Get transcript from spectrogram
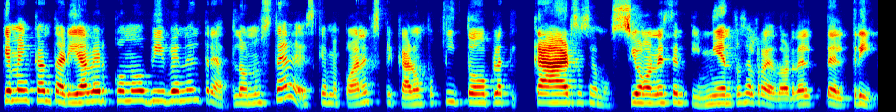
que me encantaría ver cómo viven el triatlón ustedes, que me puedan explicar un poquito, platicar sus emociones, sentimientos alrededor del, del tri,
